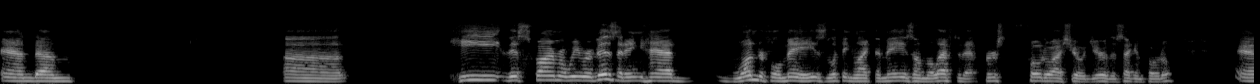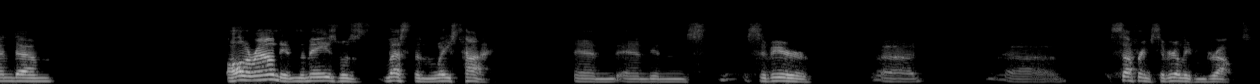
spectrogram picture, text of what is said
and um, uh, he, this farmer we were visiting, had wonderful maize, looking like the maize on the left of that first photo I showed you, or the second photo, and um, all around him, the maize was less than waist high and and in severe uh, uh, suffering severely from droughts.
